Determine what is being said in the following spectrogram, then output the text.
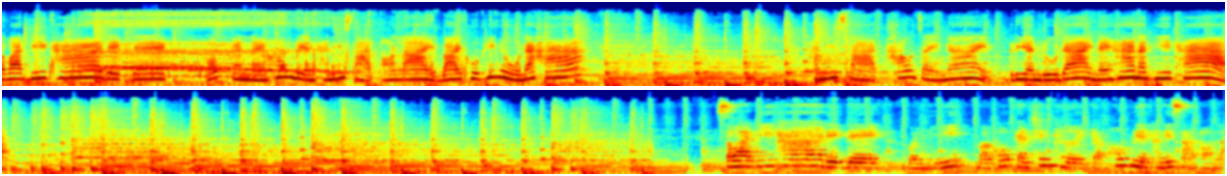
สวัสดีค่ะ เด็กๆ พบกันในห้องเรียนคณิตศาสตร์ออนไลน์ บายครูพี่หนูนะคะ คณิตศาสตร์เข้าใจง่าย เรียนรู้ได้ใน 5 นาทีค่ะ สวัสดีค่ะ เด็กๆ วันนี้มาพบกันเช่นเคยกับห้องเรียนคณิตศาสตร์ออนไล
